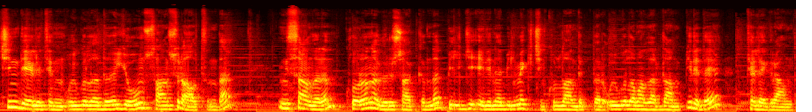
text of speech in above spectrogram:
Çin devletinin uyguladığı yoğun sansür altında insanların koronavirüs hakkında bilgi edinebilmek için kullandıkları uygulamalardan biri de Telegram'dı.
